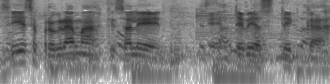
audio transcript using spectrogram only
Sí, ese programa que sale en, TV Azteca.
